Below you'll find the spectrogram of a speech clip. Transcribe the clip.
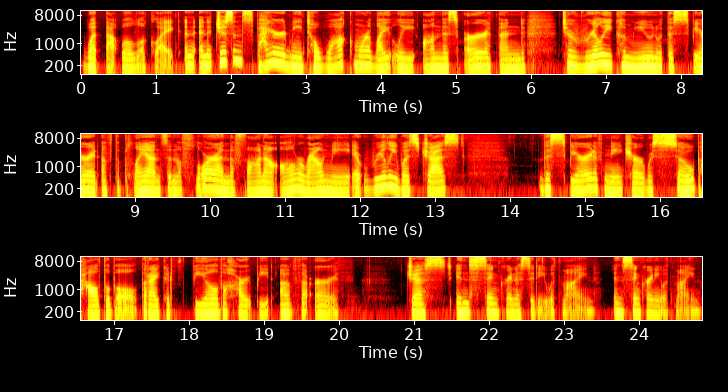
what that will look like. And and it just inspired me to walk more lightly on this earth and to really commune with the spirit of the plants and the flora and the fauna all around me. It really was just the spirit of nature was so palpable that I could feel the heartbeat of the earth just in synchronicity with mine, in synchrony with mine.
